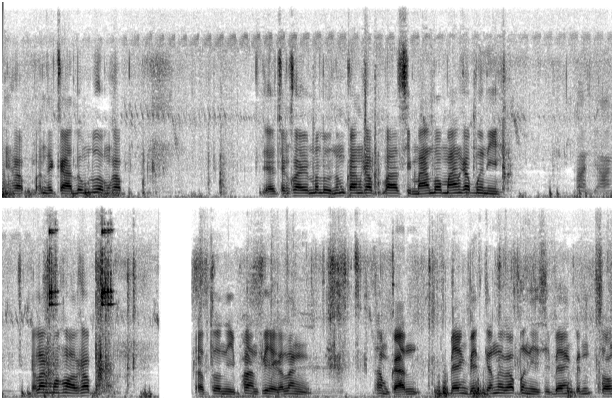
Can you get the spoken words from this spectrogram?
นี่ครับบรรยากาศร่วมๆครับ เดี๋ยวจังค่อยมาลุ้นน้ำกันครับว่าสิมานบ่มานครับมื้อนี้ผ่านยางกำลังมาฮอดครับครับตอนนี้ผ่านเฟียกำลังทำการแบ่งเบ็ดกันนะครับมื้อนี้สิแบ่งเป็นสอง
